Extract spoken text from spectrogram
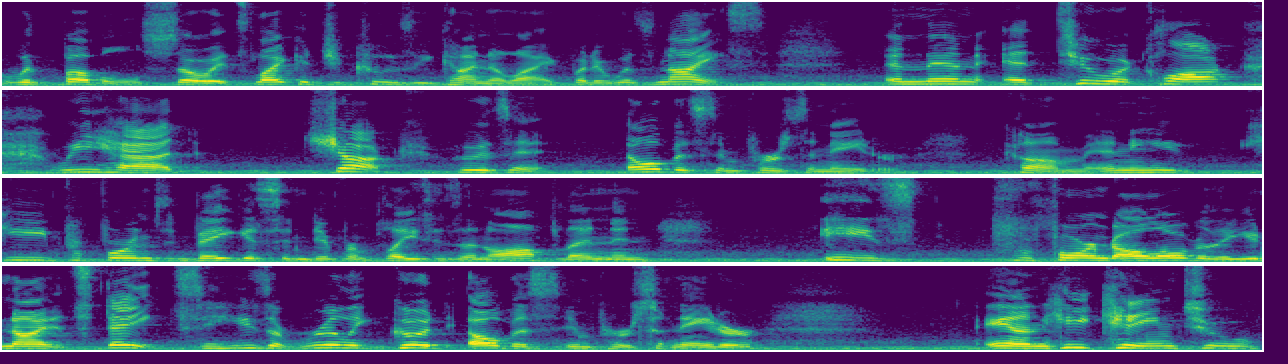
with bubbles, so it's like a jacuzzi kind of like, but it was nice. And then at two o'clock, we had Chuck, who is an Elvis impersonator, come, and he he performs in Vegas and different places in Laughlin, and he's performed all over the United States. He's a really good Elvis impersonator, and he came to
